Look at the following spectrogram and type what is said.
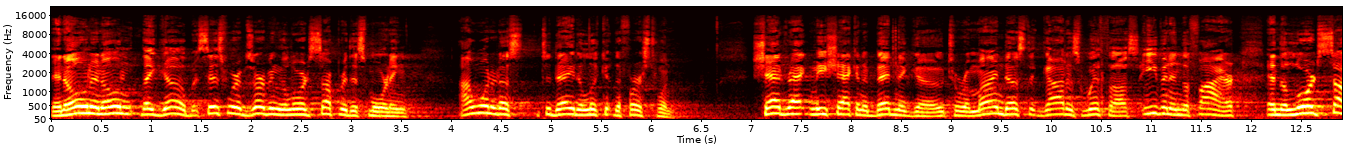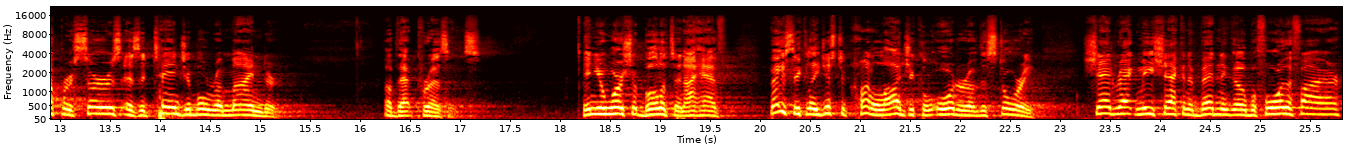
And on and on they go. But since we're observing the Lord's Supper this morning, I wanted us today to look at the first one Shadrach, Meshach, and Abednego to remind us that God is with us even in the fire, and the Lord's Supper serves as a tangible reminder of that presence. In your worship bulletin, I have basically just a chronological order of the story Shadrach, Meshach, and Abednego before the fire,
